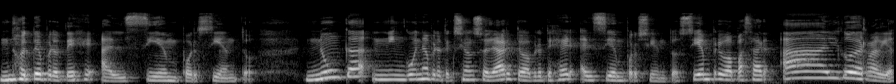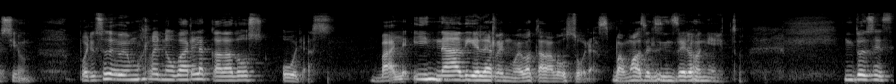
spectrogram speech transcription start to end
no te protege al 100%. Nunca ninguna protección solar te va a proteger al 100%. Siempre va a pasar algo de radiación. Por eso debemos renovarla cada dos horas. ¿Vale? Y nadie la renueva cada dos horas, vamos a ser sinceros en esto. Entonces,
